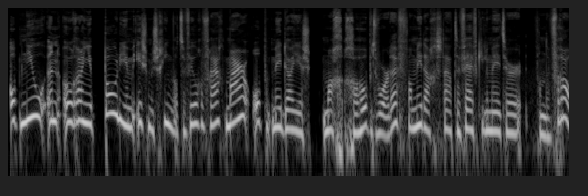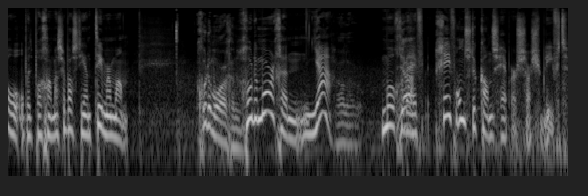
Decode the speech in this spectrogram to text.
Opnieuw een oranje podium is misschien wat te veel gevraagd... maar op medailles mag gehoopt worden. Vanmiddag staat de vijf kilometer van de vrouwen op het programma. Sebastian Timmerman. Goedemorgen. Goedemorgen, ja. Hallo. Mogen Ja. wij... Geef ons de kanshebbers, alsjeblieft.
